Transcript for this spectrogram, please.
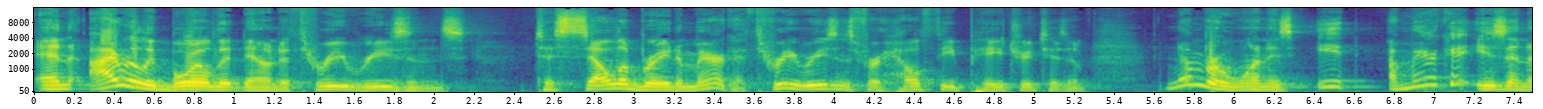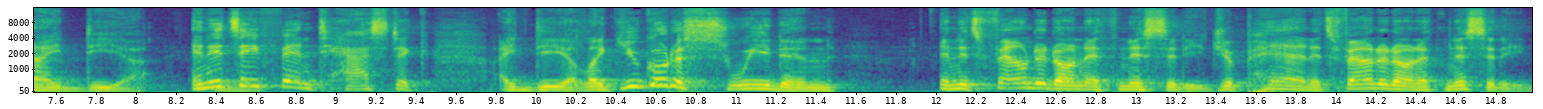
And I really boiled it down to three reasons to celebrate America, three reasons for healthy patriotism. Number one is it America is an idea, and it's a mm. fantastic idea. Like you go to Sweden and it's founded on ethnicity. Japan, it's founded on ethnicity.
